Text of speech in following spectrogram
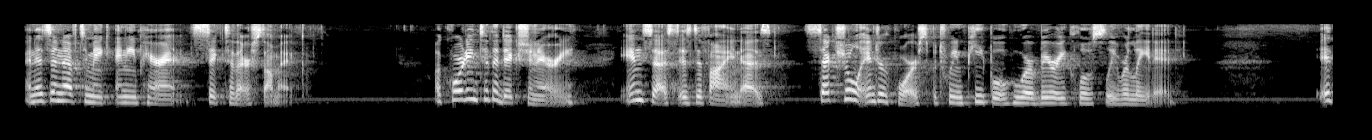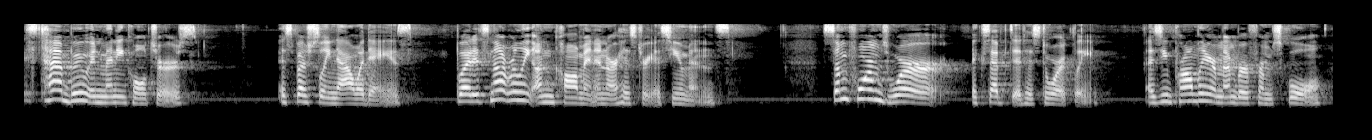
and it's enough to make any parent sick to their stomach. According to the dictionary, incest is defined as sexual intercourse between people who are very closely related. It's taboo in many cultures, especially nowadays, but it's not really uncommon in our history as humans. Some forms were accepted historically. As you probably remember from school,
